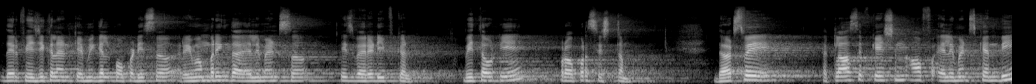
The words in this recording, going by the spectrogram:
their physical and chemical properties, uh, remembering the elements uh, is very difficult without a proper system. That's why the classification of elements can be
